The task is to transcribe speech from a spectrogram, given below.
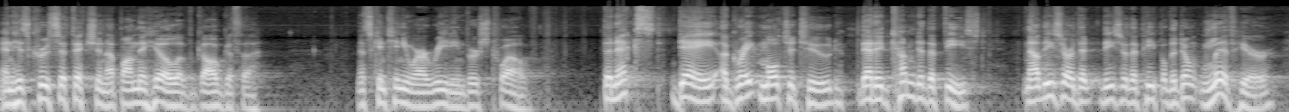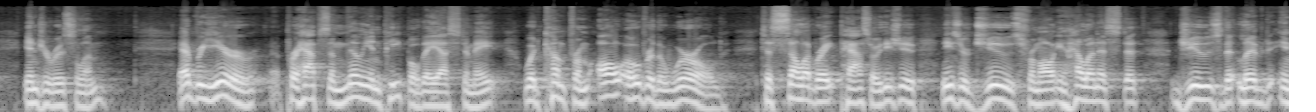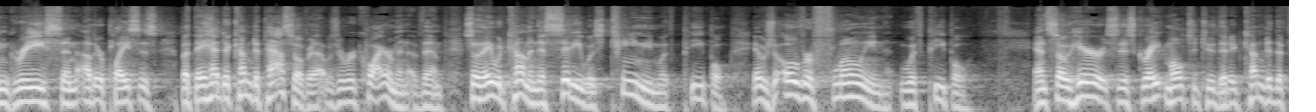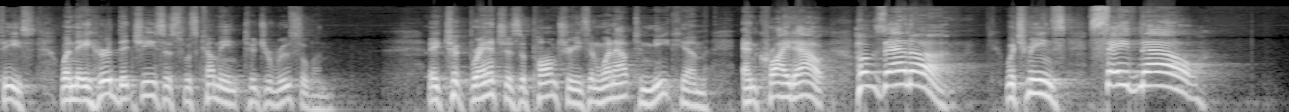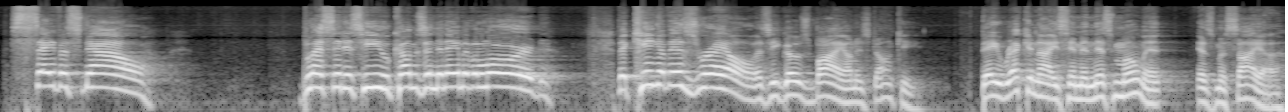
and his crucifixion up on the hill of Golgotha. Let's continue our reading, verse 12. The next day, a great multitude that had come to the feast. Now, these are the, these are the people that don't live here in Jerusalem. Every year, perhaps a million people, they estimate, would come from all over the world to celebrate Passover. These are, these are Jews from all Hellenistic Jews that lived in Greece and other places, but they had to come to Passover. That was a requirement of them. So they would come, and this city was teeming with people. It was overflowing with people. And so here is this great multitude that had come to the feast. When they heard that Jesus was coming to Jerusalem, they took branches of palm trees and went out to meet him and cried out, Hosanna! which means save now, save us now. Blessed is he who comes in the name of the Lord, the King of Israel, as he goes by on his donkey. They recognize him in this moment as Messiah,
